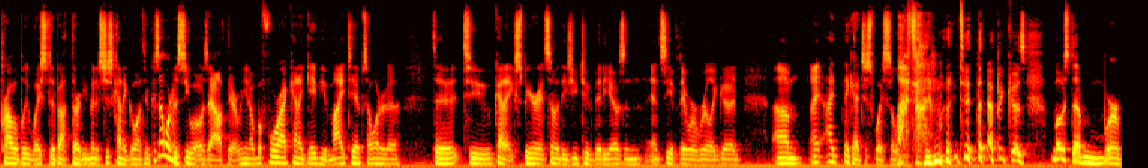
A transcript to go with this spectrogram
probably wasted about 30 minutes just kind of going through because I wanted to see what was out there. You know, before I kind of gave you my tips, I wanted to to to kind of experience some of these YouTube videos and and see if they were really good. Um, I, I, think I just wasted a lot of time when I did that because most of them were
